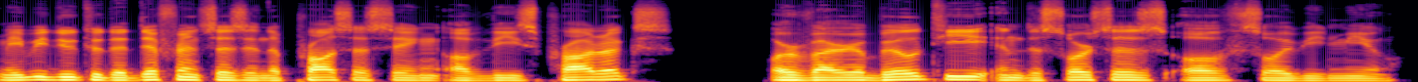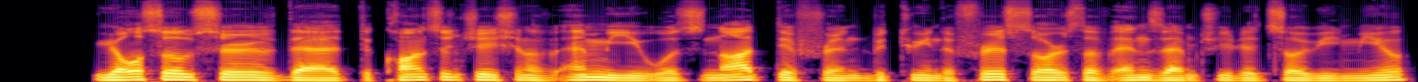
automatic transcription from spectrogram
may be due to the differences in the processing of these products or variability in the sources of soybean meal. We also observed that the concentration of ME was not different between the first source of enzyme treated soybean meal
